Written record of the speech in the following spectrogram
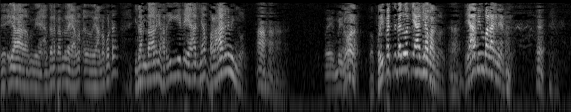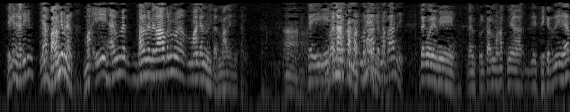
එයා මේ ඇඳලා පැනලා යනකොට ඉලන්දාරිය හරියට එයා දිහා බලාගෙන ඉන්නවලු. ආහා. ඔය මේ නෝන. කොයි පැත්ත බැලුවත් එයා දිහා බලනවලු. එයා බිම් බලාගෙන යනවා. ඒකනේ වැඩි කියන්නේ. එයා බලන්නේම නෑ. මම ඒ හැම බලන වෙලාවකටම මා ගැන හිතන්නේ. මා ගැන හිතන්නේ. ආ. දැන් ඒක මනම් කමක් මට නෑ. ආදරේ, මට ආදරේ. දැන් ඔය මේ දැන් සුල්තාන් මහත්මයාගේ සෙක්‍රටරි එයා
